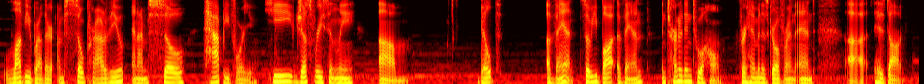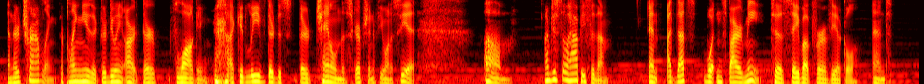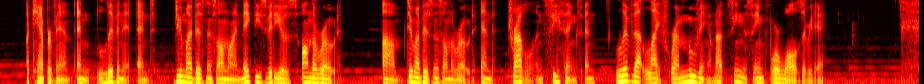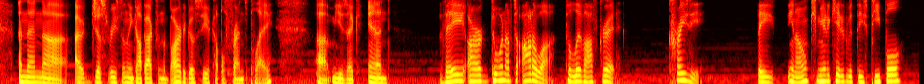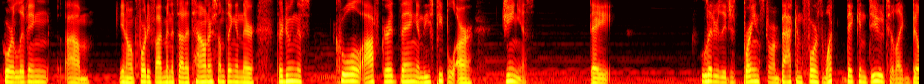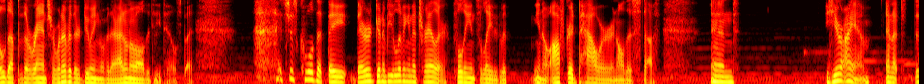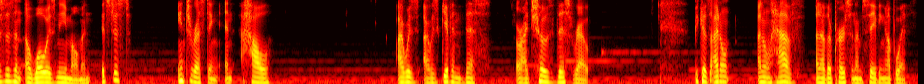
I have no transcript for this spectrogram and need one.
love you brother. I'm so proud of you and I'm so happy for you. He just recently um built a van. So he bought a van and turned it into a home for him and his girlfriend and uh, his dog. And they're traveling. They're playing music. They're doing art. They're vlogging. I could leave their their channel in the description if you want to see it. Um, I'm just so happy for them and I, that's what inspired me to save up for a vehicle and a camper van and live in it and do my business online, make these videos on the road, um, do my business on the road and travel and see things and live that life where I'm moving. I'm not seeing the same four walls every day. And then uh, I just recently got back from the bar to go see a couple friends play uh, music, and they are going up to Ottawa to live off grid. Crazy they you know communicated with these people who are living um, you know 45 minutes out of town or something and they're they're doing this cool off-grid thing and these people are genius they literally just brainstorm back and forth what they can do to like build up the ranch or whatever they're doing over there. I don't know all the details but it's just cool that they they're going to be living in a trailer fully insulated with you know off-grid power and all this stuff. And here i am and it, this isn't a woe is me moment. It's just interesting and how I was I was given this or I chose this route. Because I don't I don't have another person I'm saving up with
